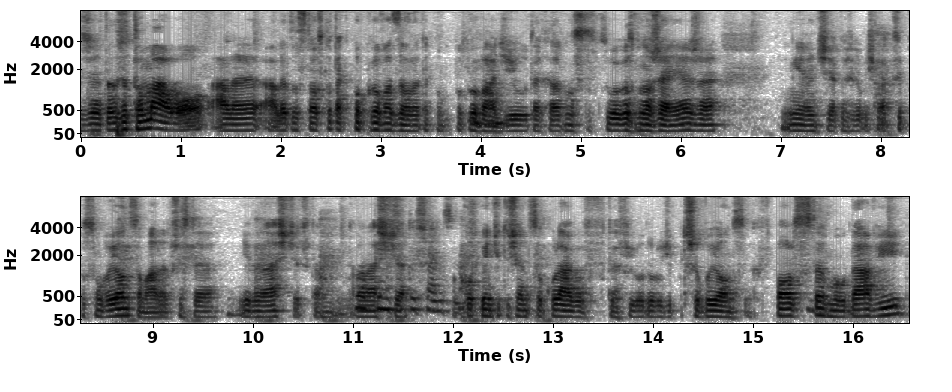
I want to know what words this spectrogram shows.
że, to, że to mało, ale, ale to Stowsko tak poprowadzone, tak poprowadził, Mhm. taka no, rozmnożenie, że nie wiem, czy jakoś robiliśmy akcję podsumowującą, ale przez te 11 czy tam Około 12 5 tysięcy. Około 5 tysięcy okularów trafiło do ludzi potrzebujących w Polsce, w Mołdawii,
